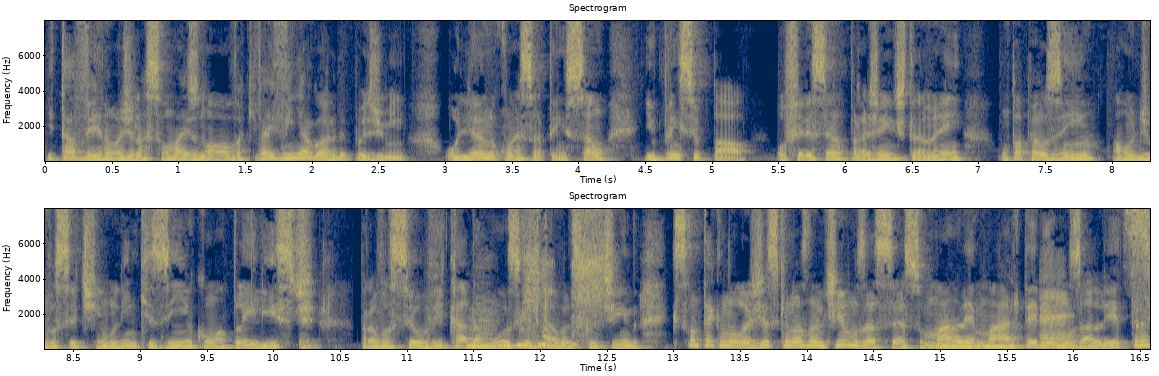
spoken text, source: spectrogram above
E tá vendo uma geração mais nova, que vai vir agora depois de mim, olhando com essa atenção e o principal, oferecendo pra gente também um papelzinho onde você tinha um linkzinho com uma playlist para você ouvir cada música que estava discutindo, que são tecnologias que nós não tínhamos acesso. Malemar teríamos a letra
